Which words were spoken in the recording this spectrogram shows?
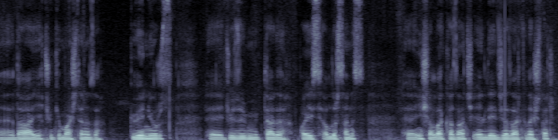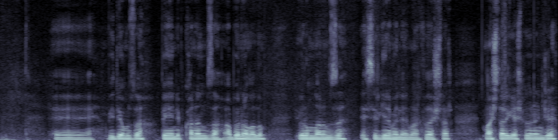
e, daha iyi. Çünkü maçlarınıza güveniyoruz. E, cüzi bir miktarda bahis alırsanız e, inşallah kazanç elde edeceğiz arkadaşlar. E, videomuza beğenip kanalımıza abone olalım. Yorumlarımızı esirgemelerim arkadaşlar. Maçlara geçmeden önce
